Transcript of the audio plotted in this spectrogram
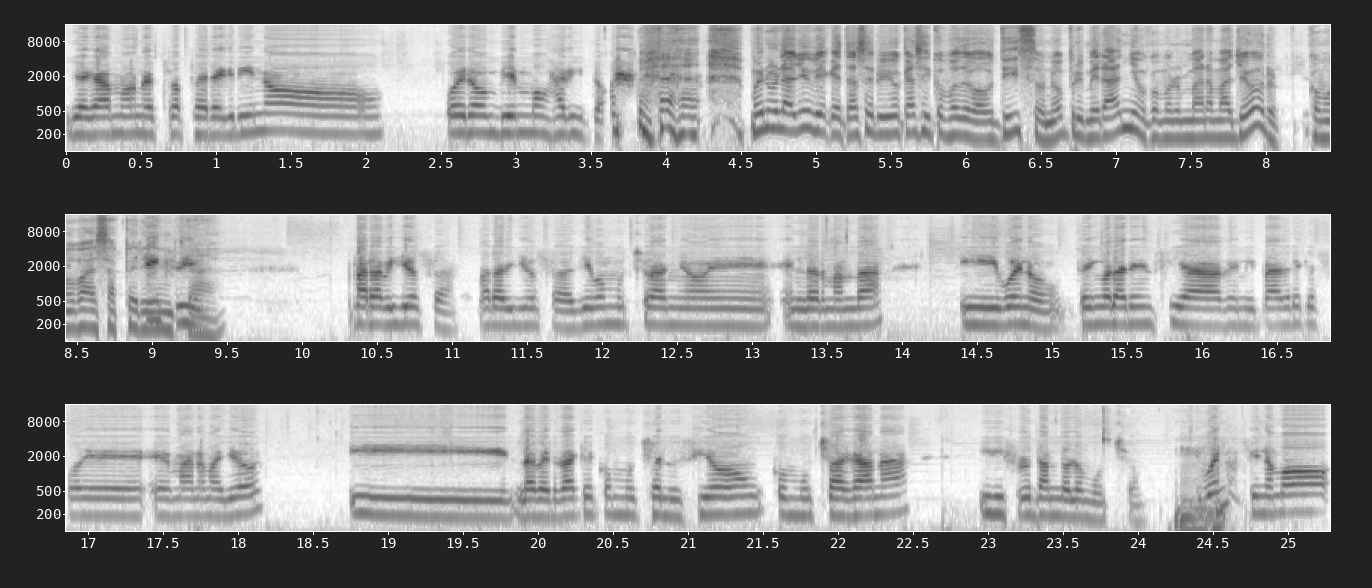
llegamos, nuestros peregrinos fueron bien mojaditos. Bueno, una lluvia que te ha servido casi como de bautizo, ¿no? Primer año como hermana mayor. ¿Cómo va esa experiencia? Maravillosa, maravillosa. Llevo muchos años en, en la hermandad y bueno, tengo la herencia de mi padre que fue hermano mayor y la verdad que con mucha ilusión, con muchas ganas y disfrutándolo mucho. Y bueno, si no hemos,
